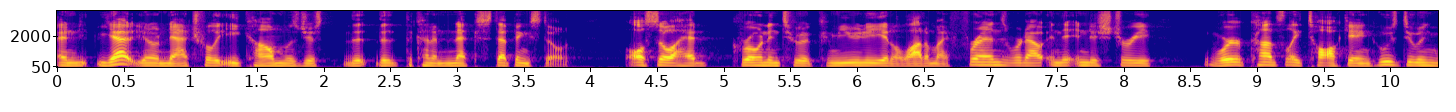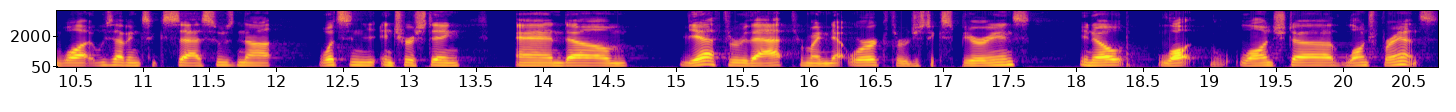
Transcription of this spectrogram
and yeah, you know, naturally, ecom was just the, the, the kind of next stepping stone. Also, I had grown into a community, and a lot of my friends were now in the industry. We're constantly talking: who's doing what, who's having success, who's not, what's interesting, and um, yeah, through that, through my network, through just experience, you know, la- launched uh, launched brands.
